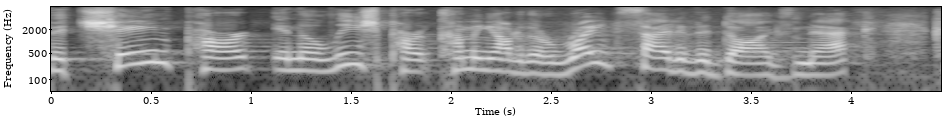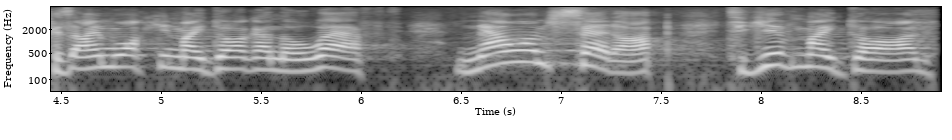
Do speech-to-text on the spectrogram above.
the chain part and the leash part coming out of the right side of the dog's neck, because I'm walking my dog on the left, now I'm set up to give my dog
